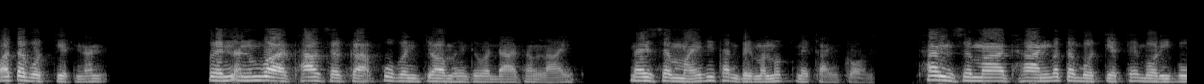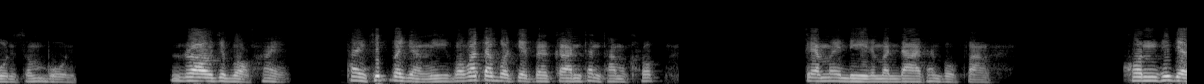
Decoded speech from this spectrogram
วัตบทเจ็ดนั้น เป็นอันว่าท้าวสกะผู้บรรจอมแห่งเทวดาทั้งหลาย ในสมัยที่ท่านเป็นมนุษย์ในการก่อน ท่านสมาทานวัตบทเจ็ดให้บริบูรณ์สมบูรณ์ เราจะบอกให้ ท่านคิดไปอย่างนี้ว่าวัตบทเจ็ดประการท่านทำครบแกไม่ดีในบรรดาท่านผู้ฟัง คนที่จะ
